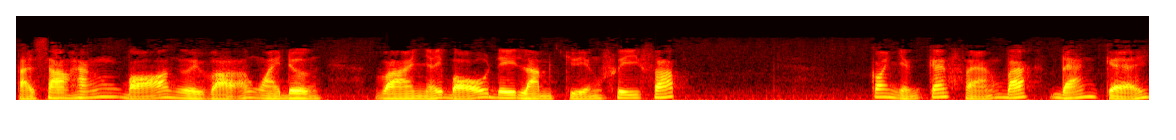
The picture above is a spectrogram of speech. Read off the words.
Tại sao hắn bỏ người vợ ở ngoài đường và nhảy bổ đi làm chuyện phi pháp? Có những cái phản bác đáng kể,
